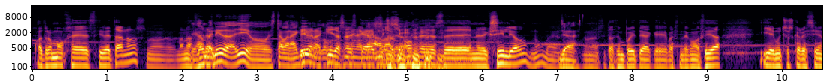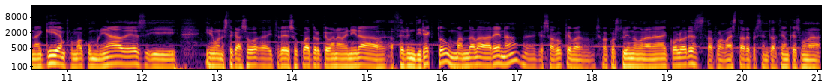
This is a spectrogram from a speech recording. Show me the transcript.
cuatro monjes tibetanos van a ¿Han venido de allí o estaban aquí? Viven aquí, ya sabes que hay muchos monjes eh, en el exilio, ¿no? ya. una situación política que es bastante conocida, y hay muchos que residen aquí, han formado comunidades, y, y bueno, en este caso hay tres o cuatro que van a venir a hacer en directo un mandala de arena, eh, que es algo que se va construyendo con arena de colores hasta formar esta representación que es una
